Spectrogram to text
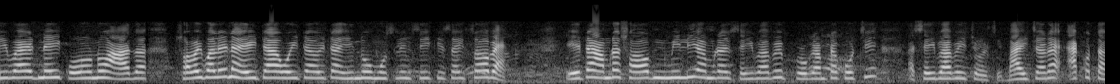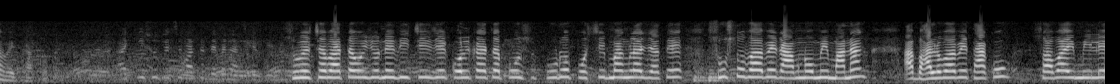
ডিভাইড নেই, কোনো আদা, সবাই বলে না এইটা, ওইটা ওইটা, হিন্দু, মুসলিম, শিখ, ইসাই, সব এক। এটা আমরা সব মিলিয়ে আমরা সেইভাবে প্রোগ্রামটা করছি আর সেইভাবেই চলছে। ভাইচারা একতা হয়ে থাকো। শুভেচ্ছা বার্তা দেবেন আজকের দিনে? শুভেচ্ছা বার্তা ওই জন্য দিচ্ছি যে কলকাতা পুরো পশ্চিমবাংলা যাতে সুস্থভাবে রামনবমী মানাক আর ভালোভাবে থাকুক সবাই মিলে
